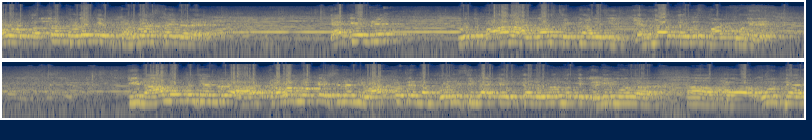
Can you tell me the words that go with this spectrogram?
ಅವರು ಪತ್ರ ಕೊಡೋಕೆ ತಡಬಾರಿಸ್ತಾ ಇದ್ದಾರೆ. ಯಾಕೆ ಹೇಳ್ರಿ? ಇವತ್ತು ಬಹಳ ಅಡ್ವಾನ್ಸ್ ಟೆಕ್ನಾಲಜಿ ಎಲ್ಲರ ಕೈಲೂ ಸ್ಮಾರ್ಟ್ ಈ ನಾಲ್ಕು ಜನರ ಟವರ್ ಲೊಕೇಶನ್ ನೀವು ಹಾಕ್ಬಿಟ್ರೆ ನಮ್ಮ ಪೊಲೀಸ್ ಇಲಾಖೆ ಅಧಿಕಾರಿಗಳು ಮತ್ತೆ ಗಣಿ ಮೂಲ ಭೂವಿಜ್ಞಾನ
